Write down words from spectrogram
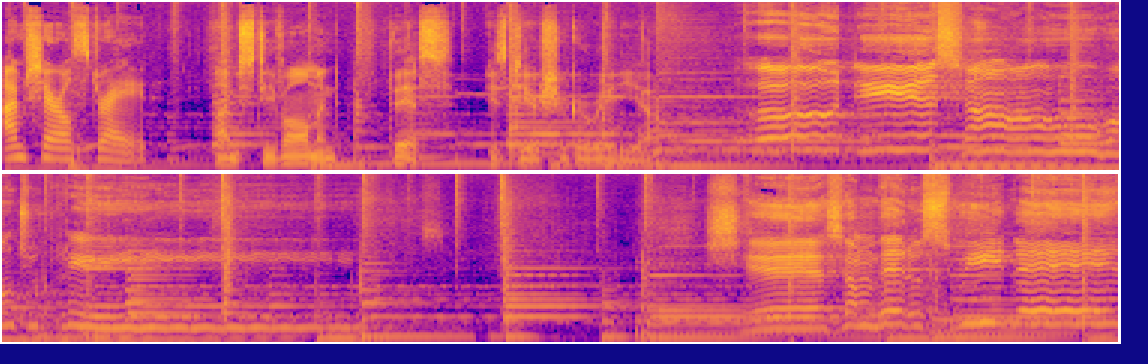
I'm Cheryl Strayed. I'm Steve Almond. This is Dear Sugar Radio. Oh, dear song, won't you please share some bittersweet days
